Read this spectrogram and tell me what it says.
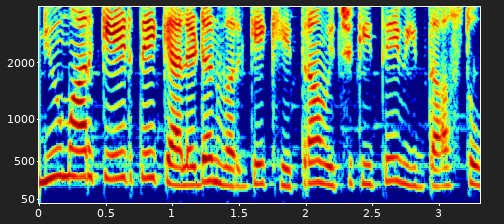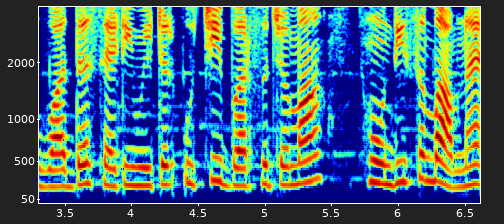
ਨਿਊ ਮਾਰਕੀਟ ਤੇ ਕੈਲੇਡਨ ਵਰਗੇ ਖੇਤਰਾਂ ਵਿੱਚ ਕਿਤੇ ਵੀ 10 ਤੋਂ ਵੱਧ ਸੈਂਟੀਮੀਟਰ ਉੱਚੀ ਬਰਫ਼ ਜਮ੍ਹਾਂ ਹੋਣ ਦੀ ਸੰਭਾਵਨਾ ਹੈ।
